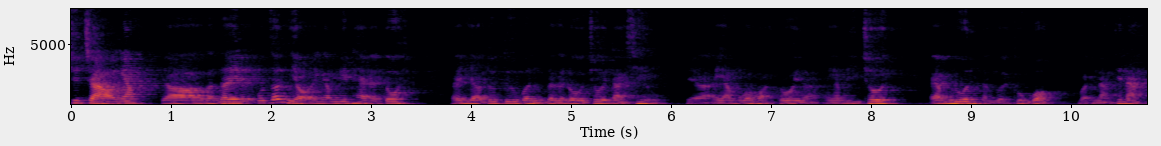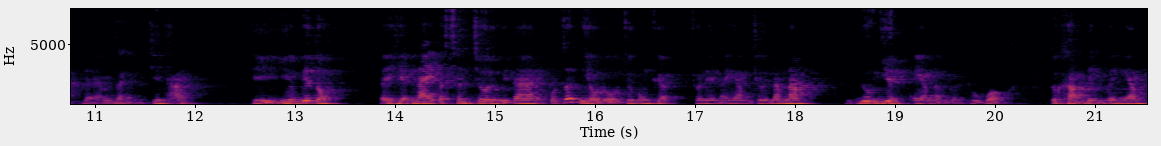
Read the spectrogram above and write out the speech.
Xin chào anh em. Thì, à, gần đây đấy, có rất nhiều anh em liên hệ với tôi. Đấy, nhờ tôi tư vấn về cái đồ chơi tài xỉu. Thì à, anh em có hỏi tôi là anh em đi chơi em luôn là người thua cuộc. Vậy làm thế nào để em giành được chiến thắng? Thì như em biết rồi đấy hiện nay các sân chơi người ta đã có rất nhiều đồ chơi công chuyện cho nên anh em chơi 5 năm thì đương nhiên anh em là người thua cuộc. Tôi khẳng định với anh em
